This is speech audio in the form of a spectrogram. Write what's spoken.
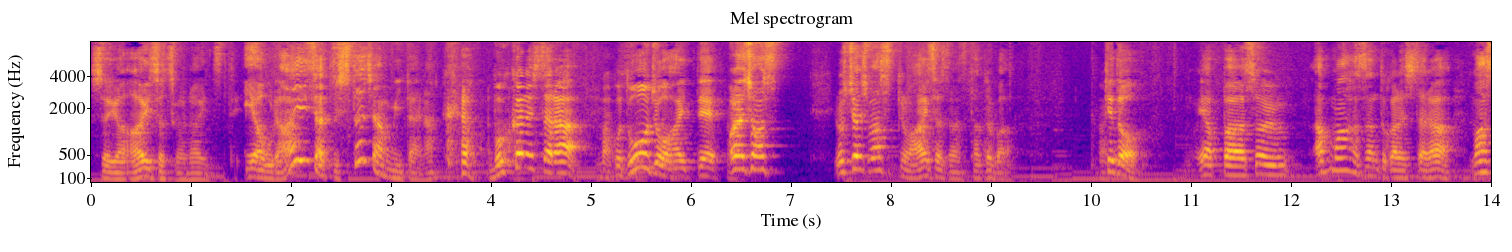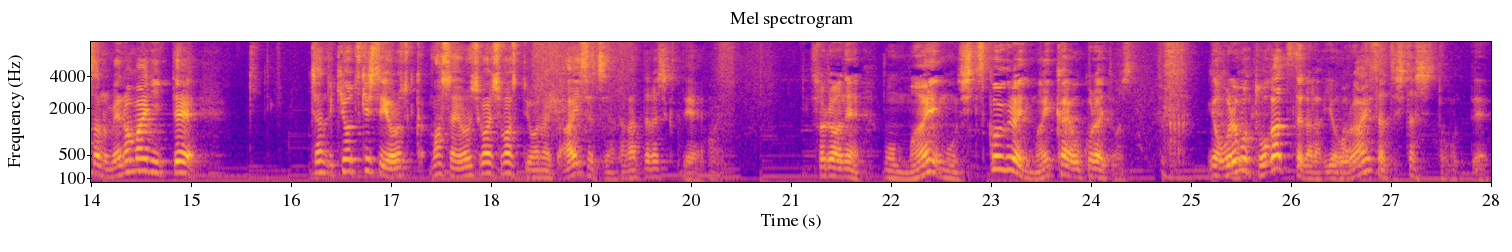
そしたら「いや挨拶がない」っつって「いや俺挨拶したじゃん」みたいな。僕からしたら、まあこう道場入って「お願いします！よろしくお願いします」っていうのが挨拶なんです。例えば。はい。けどやっぱそういうあマッハさんとかからしたらマッハさんの目の前に行ってちゃんと気をつけしてよろしくマッハさんよろしくお願いしますって言わないと挨拶じゃなかったらしくて。はいそれはねもう前もうしつこいぐらいに毎回怒られてました。いや俺も尖ってたからいや俺挨拶したしと思って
